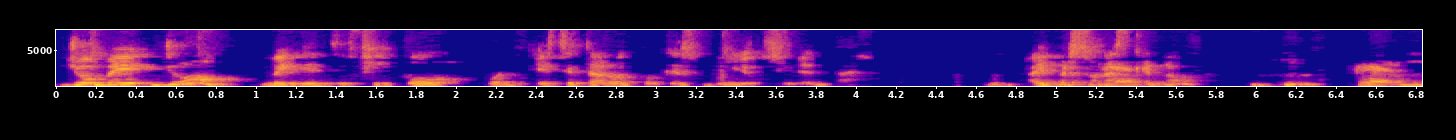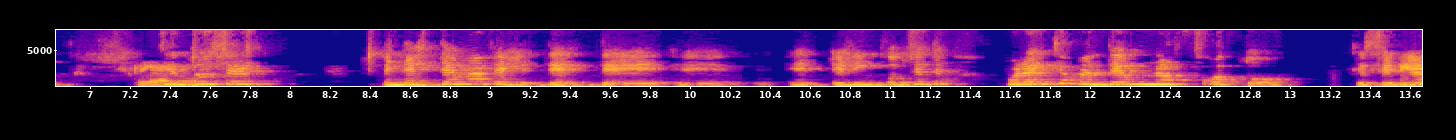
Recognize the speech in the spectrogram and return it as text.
yo me, yo me identifico con este tarot porque es muy occidental. Hay personas que no. Claro, claro. entonces, en el tema del de, eh, el inconsciente, por ahí te mandé una foto que sería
